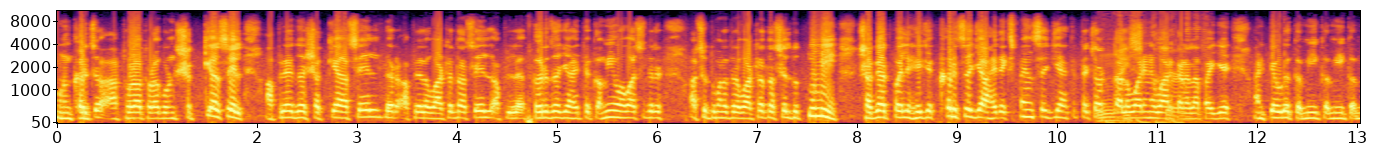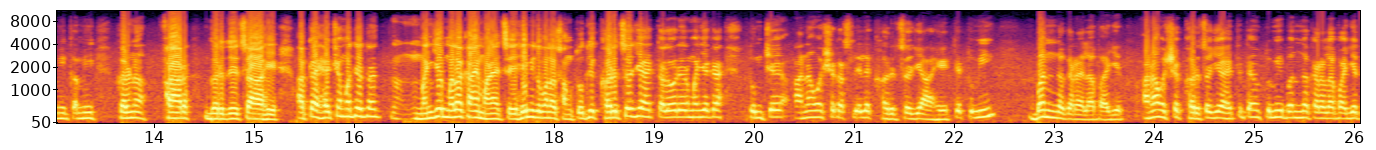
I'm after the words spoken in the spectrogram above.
म्हणून खर्च थोडा थोडा करून शक्य असेल आपल्याला जर शक्य असेल तर आपल्याला वाटत असेल आपल्याला कर्ज जे आहे ते कमी व्हावं असं तर असं तुम्हाला जर वाटत असेल तर तुम्ही सगळ्यात पहिले हे जे खर्च जे आहेत एक्सपेन्सेस जे आहेत त्याच्यावर तलवारीने वार. करायला पाहिजे. आणि तेवढं कमी कमी कमी कमी करणं फार गरजेचं आहे. आता ह्याच्यामध्ये तर म्हणजे मला काय म्हणायचं आहे हे मी तुम्हाला सांगतो की खर्च जे आहेत तलवारीवर म्हणजे काय? तुमचे अनावश्यक असलेले खर्च जे आहे ते तुम्ही बंद करायला पाहिजेत. अनावश्यक खर्च जे आहेत ते तुम्ही बंद करायला पाहिजेत.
